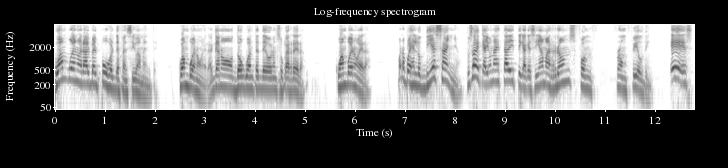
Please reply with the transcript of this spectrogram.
¿Cuán bueno era Albert Pujol defensivamente? ¿Cuán bueno era? Él ganó dos guantes de oro en su carrera. ¿Cuán bueno era? Bueno, pues en los 10 años, tú sabes que hay una estadística que se llama runs from, from fielding. Es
